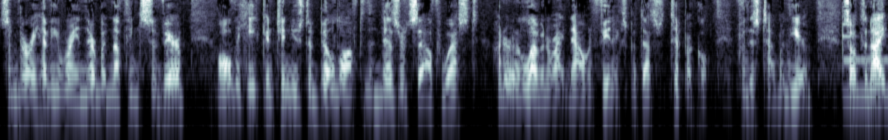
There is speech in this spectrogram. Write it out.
Some very heavy rain there, but nothing severe. All the heat continues to build off to the desert southwest. 111 right now in Phoenix, but that's typical for this time of the year. So tonight,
